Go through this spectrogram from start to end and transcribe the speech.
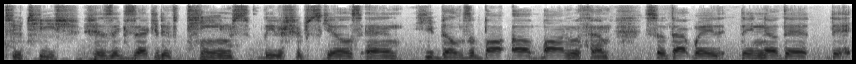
to teach his executive teams leadership skills and he builds a, bo- a bond with them so that way they know that, that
